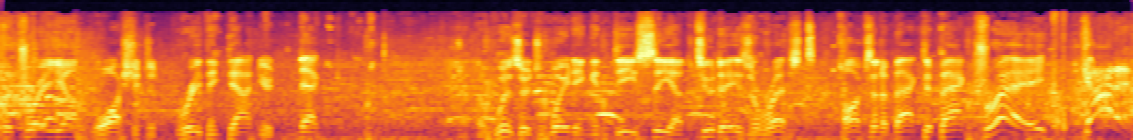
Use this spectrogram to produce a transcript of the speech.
for Trae Young. Washington breathing down your neck. The Wizards waiting in D.C. on two days of rest. Hawks in a back-to-back. Trae got it.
